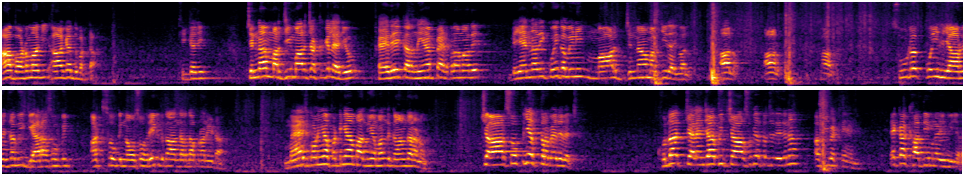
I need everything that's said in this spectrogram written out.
ਆ ਬਾਟਮ ਆ ਗਈ, ਆ ਗਿਆ ਦੁਪੱਟਾ। ਠੀਕ ਹੈ ਜੀ। ਜਿੰਨਾ ਮਰਜ਼ੀ ਮਾਲ ਚੱਕ ਕੇ ਲੈ ਜਿਓ, ਫਾਇਦੇ ਕਰਨੇ ਆ ਭੈਣ ਭਰਾਵਾਂ ਦੇ। ਡਿਜ਼ਾਈਨਾਂ ਦੀ ਕੋਈ ਕਮੀ ਨਹੀਂ, ਮਾਲ ਜਿੰਨਾ ਮਰਜ਼ੀ ਲੈ ਜਾਓ ਆ ਲਓ ਆ ਲਓ ਆ ਲਓ। ਸੂਟ ਕੋਈ 1000 ਰੁਪਏ ਦਾ ਕੋਈ 1100 ਕੋਈ 800 ਕੋਈ 900 ਹਰੇਕ ਦੁਕਾਨਦਾਰ ਦਾ ਆਪਣਾ ਰੇਟ ਆ। ਮੈਚ ਚਕਾਉਣੀਆਂ ਫੱਟੀਆਂ ਪਾਉਂਦੀਆਂ ਮਨ ਦੁਕਾਨਦਾਰਾਂ ਨੂੰ? 475 ਰੁਪਏ ਦੇ ਵਿੱਚ। ਖੁੱਲਾ ਚੈਲੰਜ ਆ ਵੀ 475 ਚ ਦੇ ਦੇਣਾ, ਅਸੀਂ ਬੈਠੇ ਹਾਂ ਜੀ। ਇੱਕ ਆ ਖਾਦੀ ਬਣਾਈ ਹੋਈ ਆ।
